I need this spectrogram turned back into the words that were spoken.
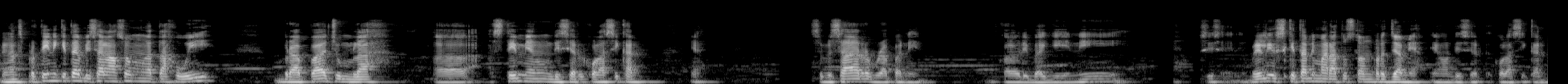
dengan seperti ini kita bisa langsung mengetahui berapa jumlah uh, steam yang disirkulasikan ya. Sebesar berapa nih? Kalau dibagi ini sisa ini. Berarti sekitar 500 ton per jam ya yang disirkulasikan.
